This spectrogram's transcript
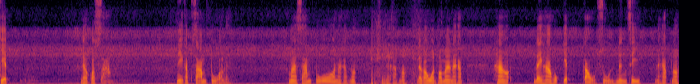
เจ็ดแล้วก็สามนี่ครับสามตัวเลย มาสามตัวนะครับเนาะนี่นะครับเนาะแล้วก็งวดต่อมานะครับห้าได้ห้าหกเจ็ดเก้าศูนย์หนึ่งสี่นะครับเนาะ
